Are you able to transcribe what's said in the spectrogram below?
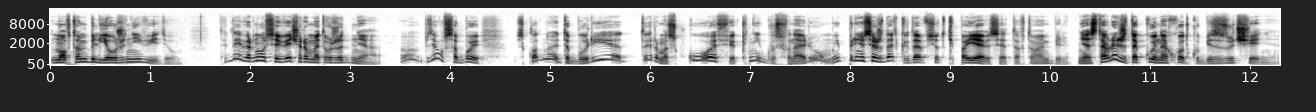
но автомобиль я уже не видел. Тогда я вернулся вечером этого же дня. Взял с собой складной табурет, термос кофе, книгу с фонарем и принялся ждать, когда все-таки появится этот автомобиль. Не оставлять же такую находку без изучения.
